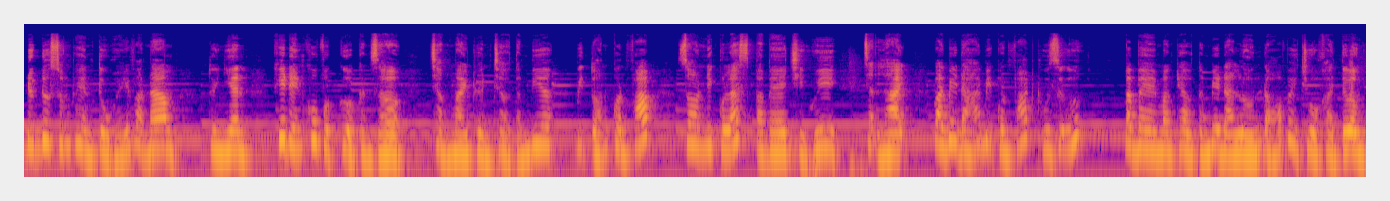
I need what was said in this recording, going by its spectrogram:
được đưa xuống thuyền từ Huế vào Nam. Tuy nhiên, khi đến khu vực cửa Cần Giờ, chẳng may thuyền chở tấm bia bị toán quân Pháp do Nicolas Babe chỉ huy chặn lại và bia đá bị quân Pháp thu giữ. Babe mang theo tấm bia đá lớn đó về chùa Khải Tường,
